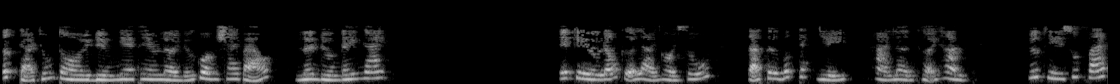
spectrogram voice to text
Tất cả chúng tôi đều nghe theo lời nữ quân sai bảo, lên đường đây ngay. Tiểu Kiều đóng cửa lại ngồi xuống, giả tư bất đắc dĩ, hạ lệnh khởi hành. Trước khi xuất phát,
